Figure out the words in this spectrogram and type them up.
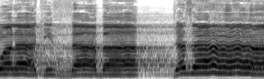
ولا كذابا. جزاء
